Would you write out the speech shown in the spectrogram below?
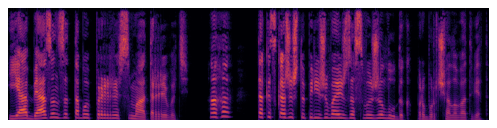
Я обязан за тобой присматривать». «Ага, так и скажи, что переживаешь за свой желудок», — пробурчала в ответ.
